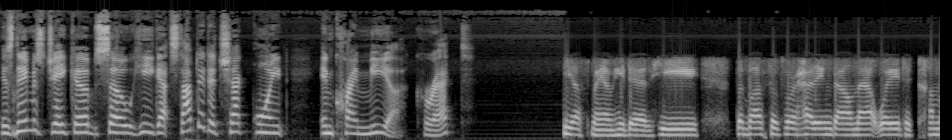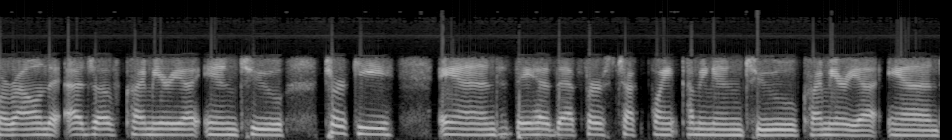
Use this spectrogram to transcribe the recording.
His name is Jacob. So he got stopped at a checkpoint in Crimea, correct? Yes, ma'am, he did. He the buses were heading down that way to come around the edge of Crimea into Turkey and they had that first checkpoint coming into Crimea and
